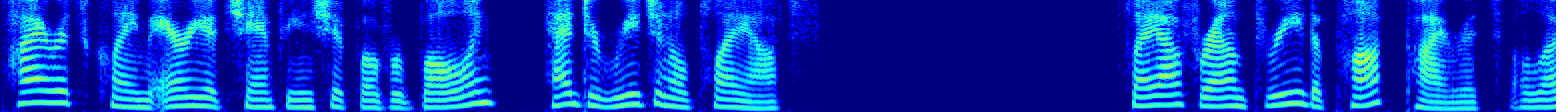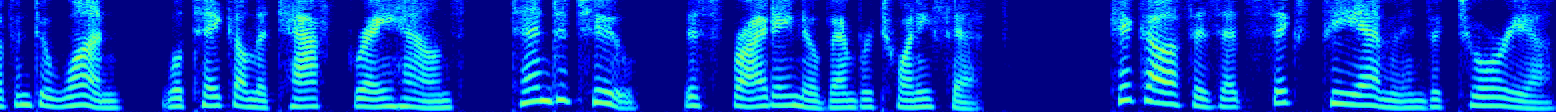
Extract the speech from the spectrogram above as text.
Pirates claim area championship over Boling, head to regional playoffs. Playoff round 3 The Poth Pirates 11 to 1 will take on the Taft Greyhounds 10 to 2 this Friday, November 25th. Kickoff is at 6 p.m. in Victoria.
